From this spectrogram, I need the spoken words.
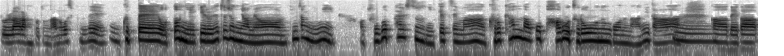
롤라랑도 좀 나누고 싶은데 어, 그때 어떤 얘기를 해주셨냐면 팀장님이 아, 조급할 수는 있겠지만 그렇게 한다고 바로 들어오는 거는 아니다. 음. 그러니까 내가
